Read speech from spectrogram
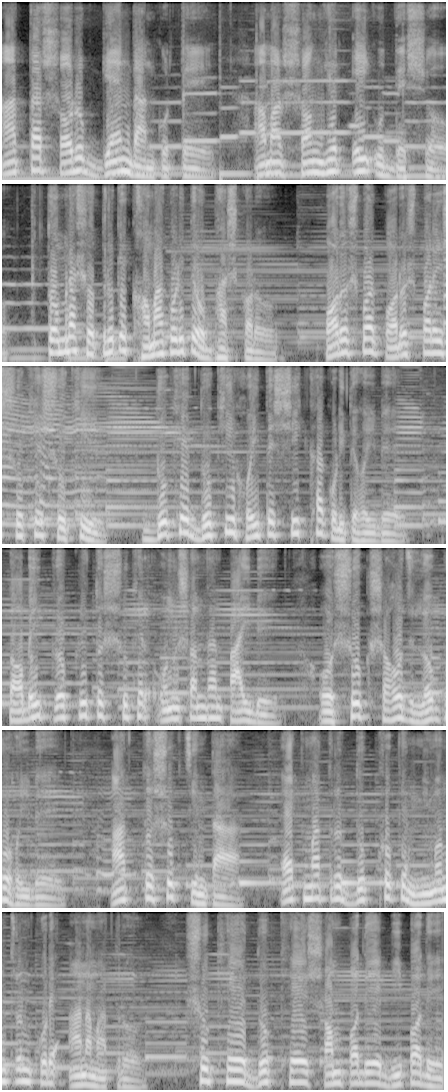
আত্মার স্বরূপ জ্ঞান দান করতে। আমার সংঘের এই উদ্দেশ্য। তোমরা শত্রুকে ক্ষমা করিতে অভ্যাস করো। পরস্পর পরস্পরের সুখে সুখী দুঃখে দুঃখী হইতে শিক্ষা করিতে হইবে। তবেই প্রকৃত সুখের অনুসন্ধান পাইবে ও সুখ সহজলভ্য হইবে। আত্মসুখ চিন্তা একমাত্র দুঃখকে নিমন্ত্রণ করে আনা মাত্র। সুখে, দুঃখে, সম্পদে, বিপদে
